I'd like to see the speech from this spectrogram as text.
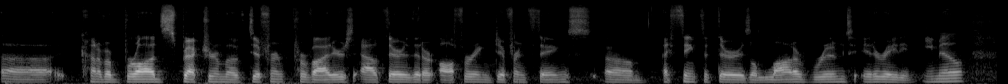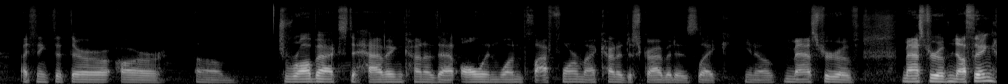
uh, kind of a broad spectrum of different providers out there that are offering different things. Um, I think that there is a lot of room to iterate in email. I think that there are um, drawbacks to having kind of that all-in-one platform. I kind of describe it as like you know master of master of nothing.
